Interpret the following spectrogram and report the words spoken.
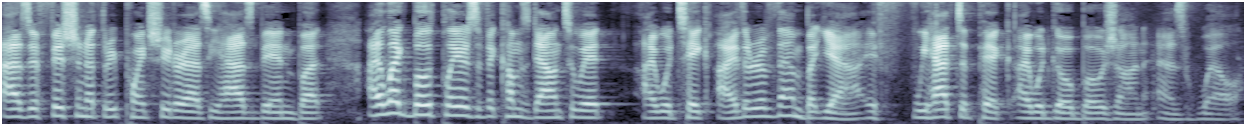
As efficient a three point shooter as he has been, but I like both players if it comes down to it. I would take either of them. But yeah, if we had to pick, I would go Bojan as well.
